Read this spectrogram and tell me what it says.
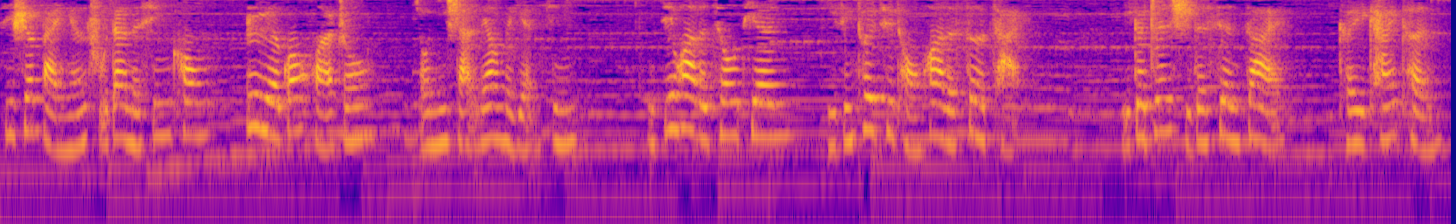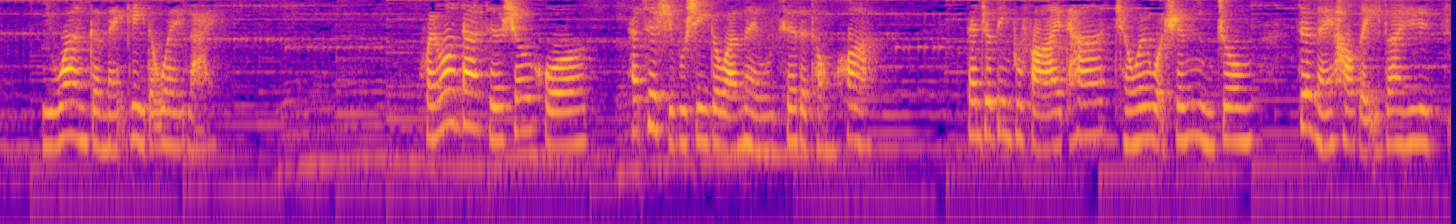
跻身百年复旦的星空，日月光华中有你闪亮的眼睛。你计划的秋天已经褪去童话的色彩，一个真实的现在可以开垦一万个美丽的未来。”回望大学生活，它确实不是一个完美无缺的童话。但这并不妨碍它成为我生命中最美好的一段日子。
